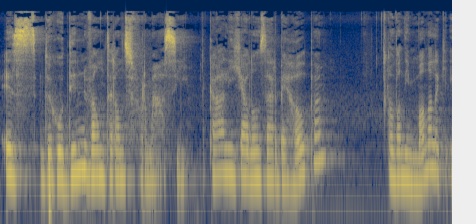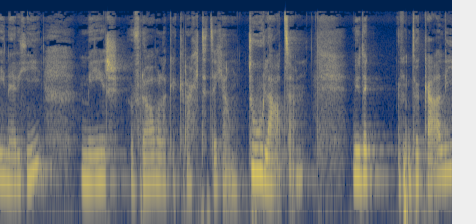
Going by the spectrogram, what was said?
is de godin van transformatie. Kali gaat ons daarbij helpen om van die mannelijke energie meer vrouwelijke kracht te gaan toelaten. Nu, de, de Kali.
